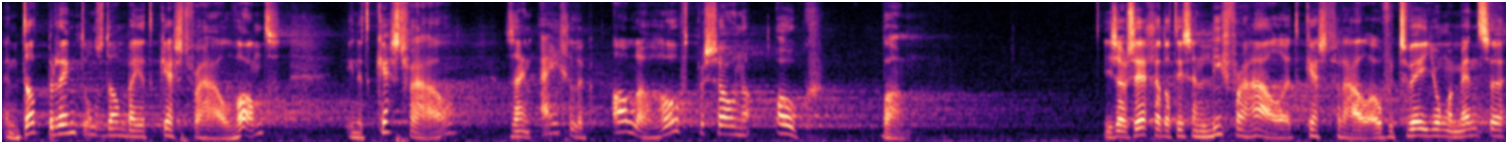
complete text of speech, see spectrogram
En dat brengt ons dan bij het kerstverhaal. Want in het kerstverhaal zijn eigenlijk alle hoofdpersonen ook bang. Je zou zeggen dat is een lief verhaal, het kerstverhaal, over twee jonge mensen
